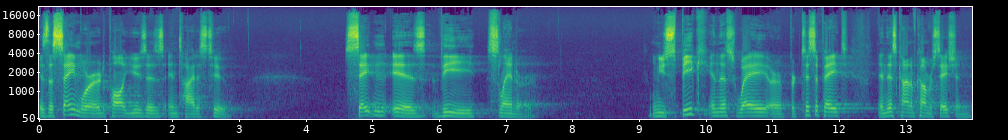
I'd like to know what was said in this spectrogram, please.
is the same word Paul uses in Titus 2. Satan is the slanderer. When you speak in this way or participate in this kind of conversation,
